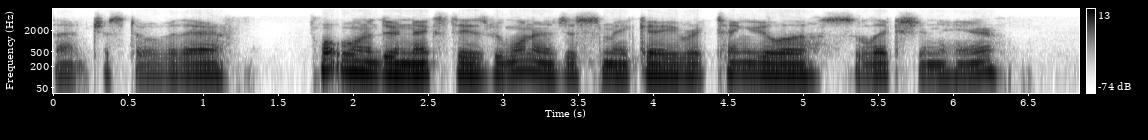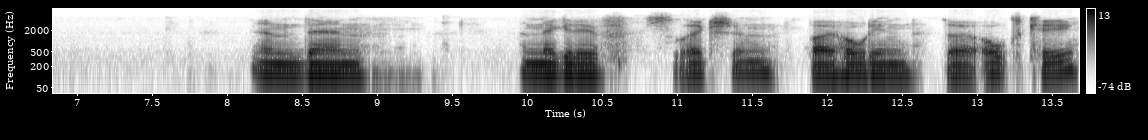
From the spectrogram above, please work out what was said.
that just over there. What we want to do next is we want to just make a rectangular selection here and then a negative selection by holding the Alt key.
